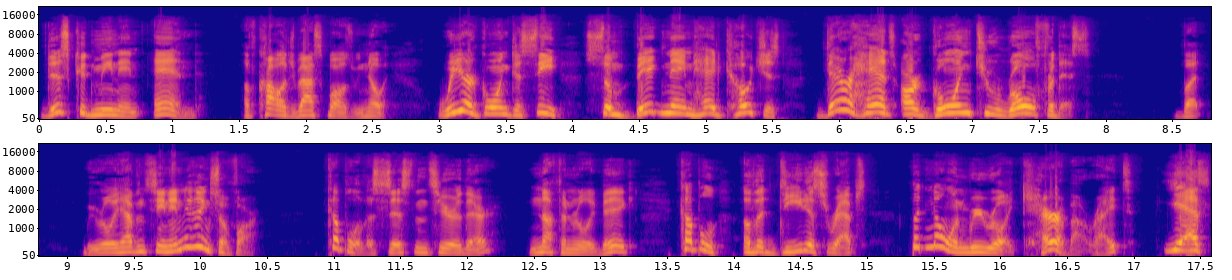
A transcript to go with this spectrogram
this could mean an end of college basketball as we know it. We are going to see some big name head coaches. Their heads are going to roll for this. But we really haven't seen anything so far. A couple of assistants here or there. Nothing really big. A couple of Adidas reps, but no one we really care about, right? Yes,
